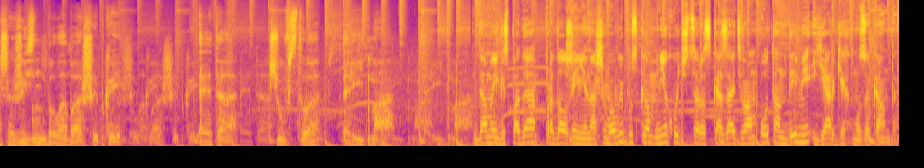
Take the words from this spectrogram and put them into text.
Наша жизнь была бы ошибкой. Это чувство ритма. Дамы и господа, продолжение нашего выпуска мне хочется рассказать вам о тандеме ярких музыкантов.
